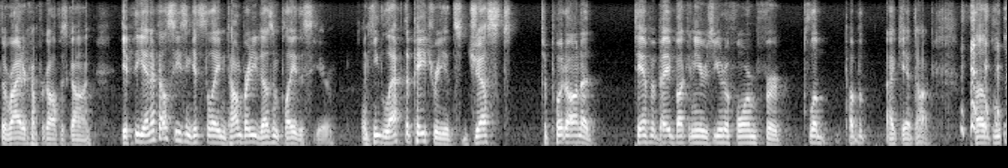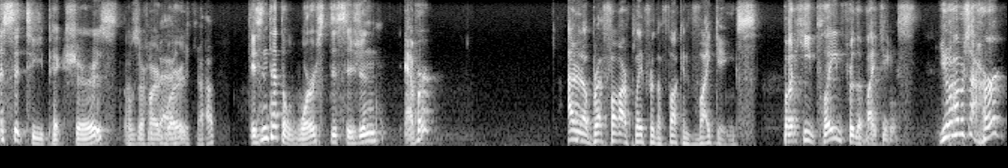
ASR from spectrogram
The Ryder Cup for golf is gone. If the NFL season gets delayed and Tom Brady doesn't play this year, and he left the Patriots just to put on a Tampa Bay Buccaneers uniform for pub, pub I can't talk publicity pictures. Those are hard Bad, words. Good job. Isn't that the worst decision ever? I don't know. Brett Favre played for the fucking Vikings. But he played for the Vikings. You know how much that hurt?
